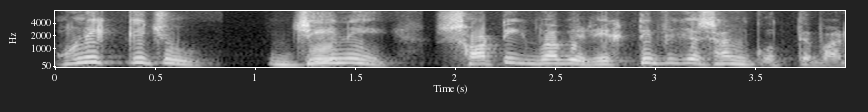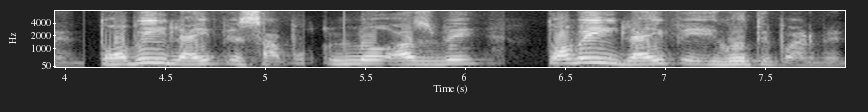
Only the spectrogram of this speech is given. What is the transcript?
অনেক কিছু জেনে সঠিকভাবে রেকটিফিকেশন করতে পারেন। তবেই লাইফে সাফল্য আসবে, তবেই লাইফে এগোতে পারবেন।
